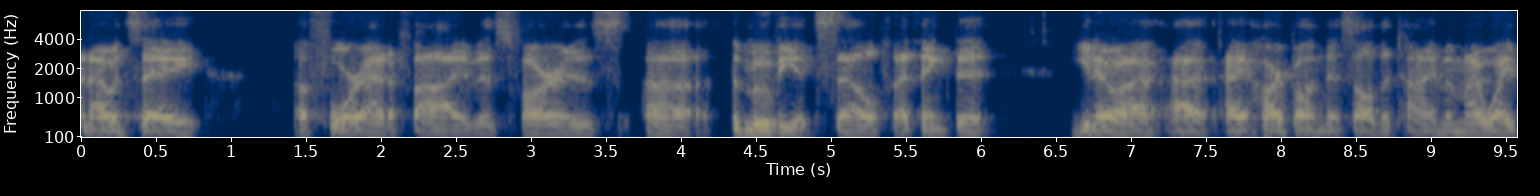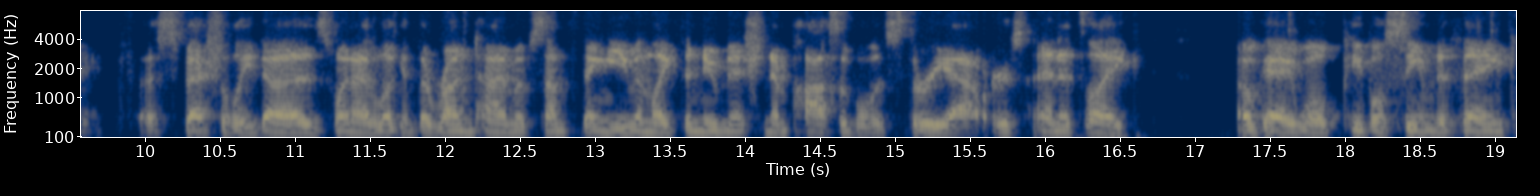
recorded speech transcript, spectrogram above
And I would say a four out of five as far as uh, the movie itself. I think that, you know, I, I, I harp on this all the time, and my wife especially does when I look at the runtime of something, even like the new Mission Impossible is three hours. And it's like, okay, well, people seem to think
